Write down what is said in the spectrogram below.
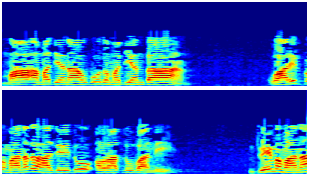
ما امدینا او بود مدین تا وارد په معنا د حاضرې دو او راتلو باندې دویمه معنا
